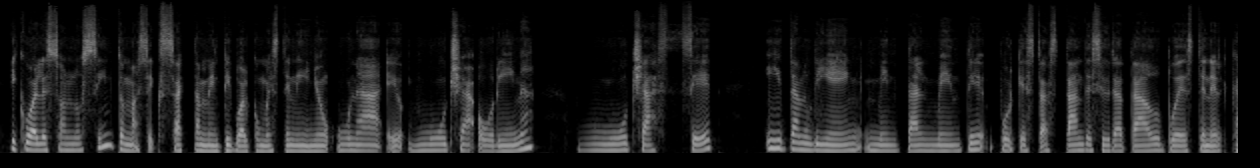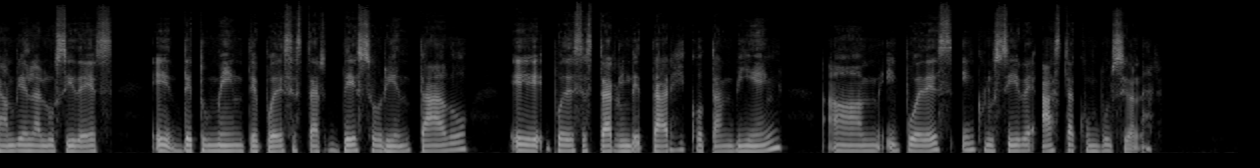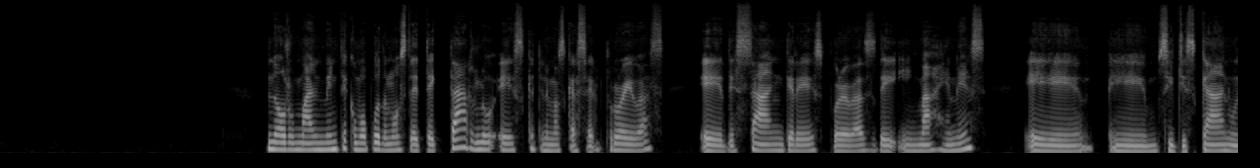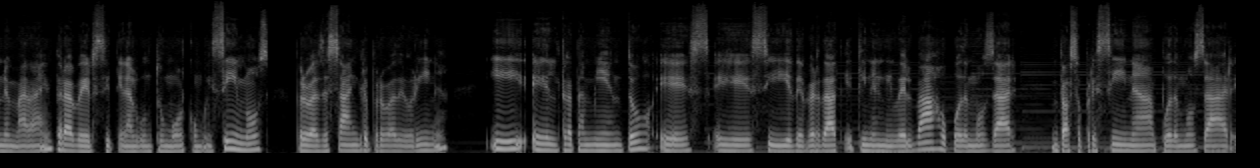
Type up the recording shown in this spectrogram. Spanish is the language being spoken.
y cuáles son los síntomas exactamente igual como este niño, una eh, mucha orina, mucha sed y también mentalmente porque estás tan deshidratado puedes tener cambio en la lucidez eh, de tu mente, puedes estar desorientado, eh, puedes estar letárgico también y puedes inclusive hasta convulsionar. Normalmente, ¿cómo podemos detectarlo? Es que tenemos que hacer pruebas eh, de sangre, pruebas de imágenes, eh, eh, CT scan, un MRI, para ver si tiene algún tumor, como hicimos, pruebas de sangre, prueba de orina. Y el tratamiento es si de verdad tiene el nivel bajo, podemos dar vasopresina, podemos dar,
